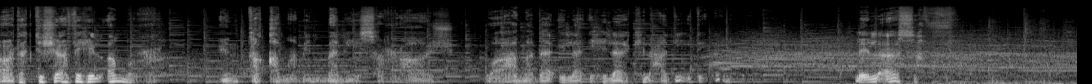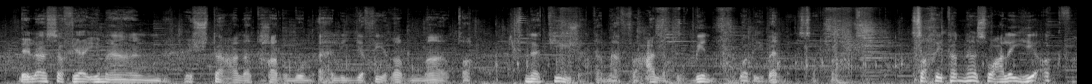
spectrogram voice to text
بعد اكتشافه الأمر. انتقم من بني سراج وعمد إلى إهلاك العديد. منهم للأسف للأسف يا إيمان اشتعلت حرب أهلية في غرناطة نتيجة ما فعله بنا وببني سراج. سخط الناس عليه أكثر.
